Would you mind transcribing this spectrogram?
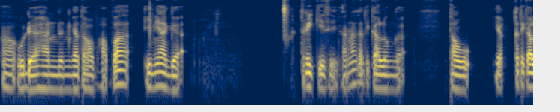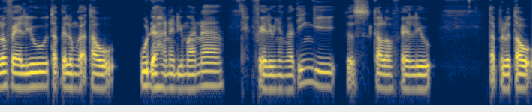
uh, udahan dan gak tahu apa-apa ini agak tricky sih. Karena ketika lo nggak tahu ya ketika lo value tapi lo nggak tahu udahannya di mana value-nya nggak tinggi terus kalau value tapi lo tahu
